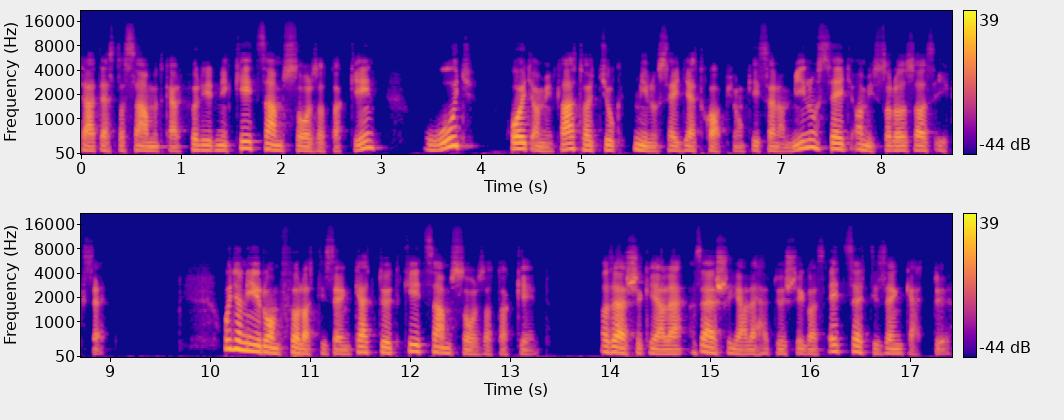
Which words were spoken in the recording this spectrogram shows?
tehát ezt a számot kell fölírni két szám szorzataként, úgy, hogy, amit láthatjuk, mínusz egyet kapjunk, hiszen a mínusz egy, ami szorozza az x-et. Hogyan írom föl a 12-t két szám szorzataként? Az első, jele, az első jel lehetőség az 1x12.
